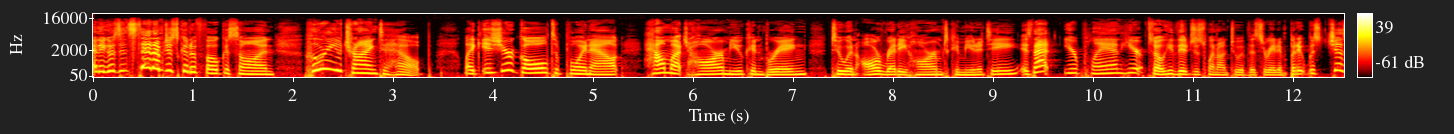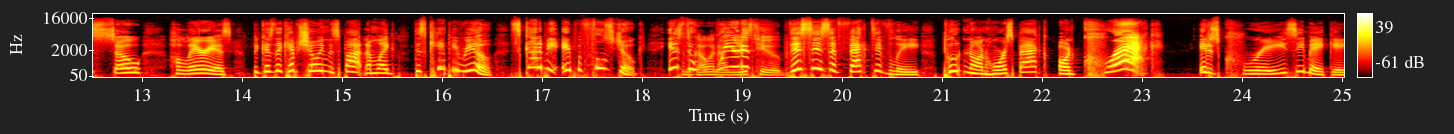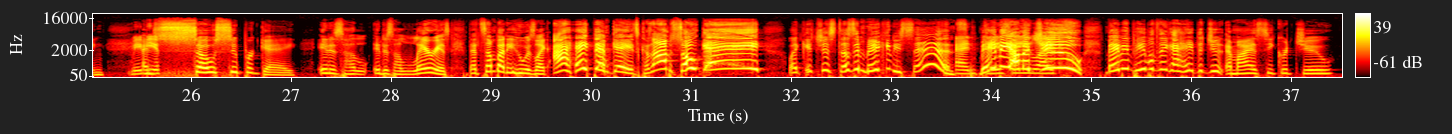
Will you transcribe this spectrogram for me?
And he goes, instead, I'm just going to focus on who are you trying to help? Like, is your goal to point out how much harm you can bring to an already harmed community? Is that your plan here? So he just went on to eviscerate him, but it was just so hilarious because they kept showing the spot, and I'm like, this can't be real. It's got to be April Fool's joke. It is I'm the going on weirdest. YouTube. This is effectively Putin on horseback on crack. It is crazy making Maybe and if so super gay. It is it is hilarious that somebody who is like, I hate them gays because I'm so gay. Like it just doesn't make any sense. And maybe I'm a like- Jew. Maybe people think I hate the Jews. Am I a secret Jew?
